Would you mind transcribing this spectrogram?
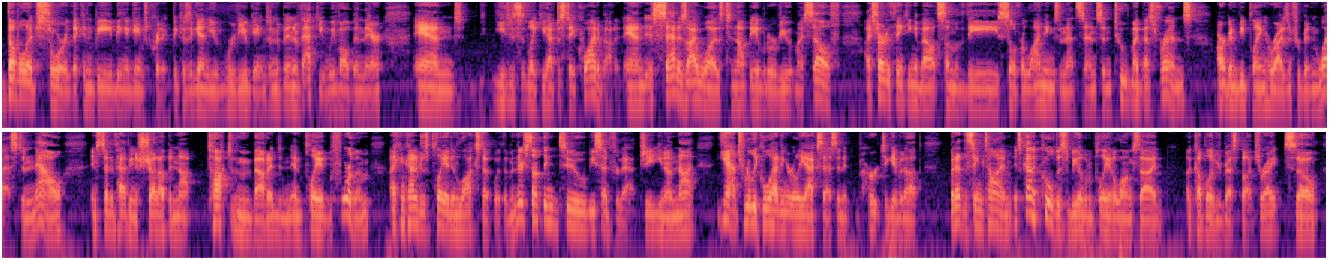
double-edged sword that can be being a games critic because again you review games in a, in a vacuum. We've all been there. And you just like you have to stay quiet about it. And as sad as i was to not be able to review it myself i started thinking about some of the silver linings in that sense. And two of my best friends are going to be playing horizon forbidden west. And now instead of having to shut up and not talk to them about it and, and play it before them i can kind of just play it in lockstep with them and there's something to be said for that you know not yeah, it's really cool having early access and it hurt to give it up. But at the same time, it's kind of cool just to be able to play it alongside a couple of your best buds, right? So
